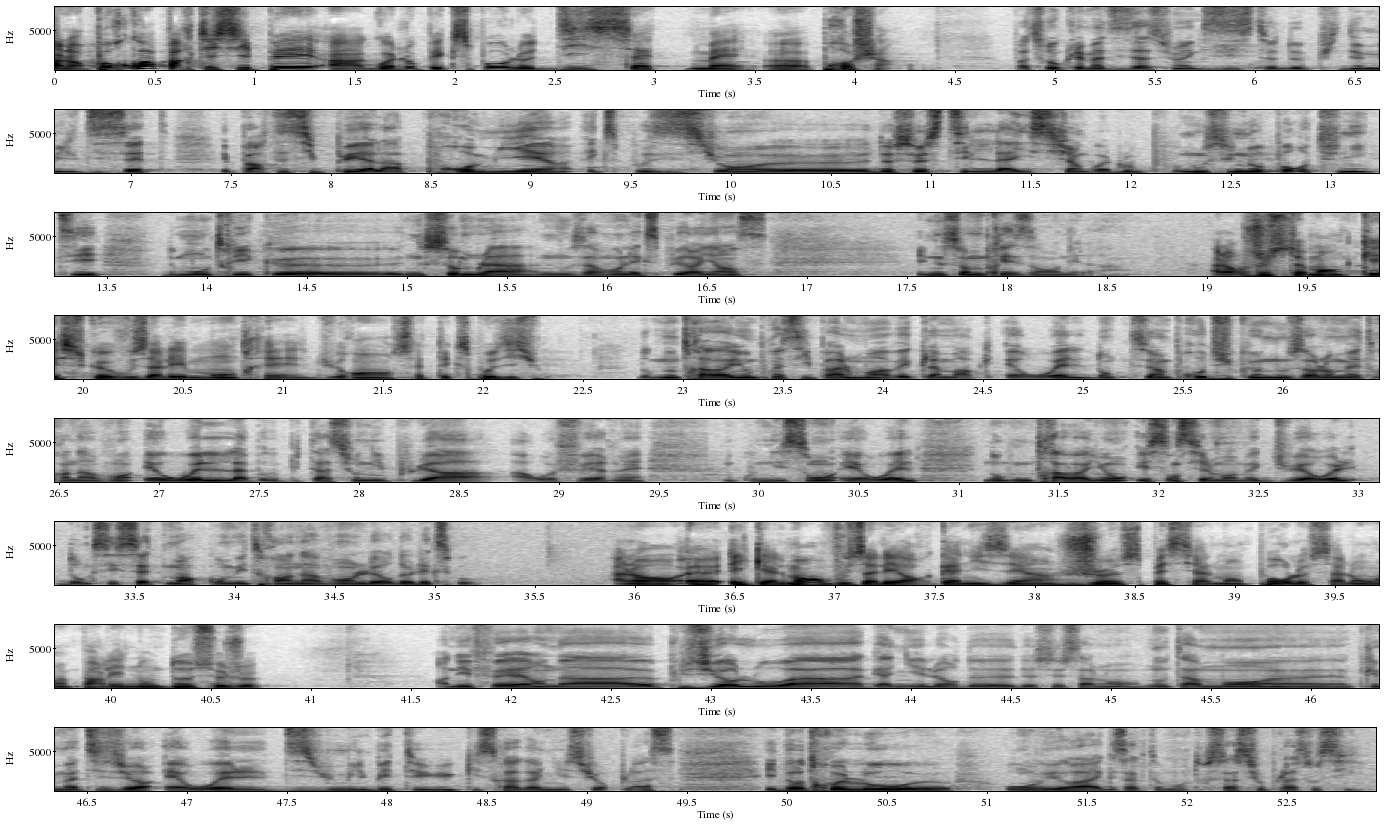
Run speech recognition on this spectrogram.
Alors pourquoi participer à Guadeloupe Expo le 17 mai euh, prochain? Parce que climatisation existe depuis 2017 et participer à la première exposition euh, de ce style-là ici en Guadeloupe, pour nous c'est une opportunité de montrer que euh, nous sommes là, nous avons l'expérience et nous sommes présents, on est là. Alors justement, qu'est-ce que vous allez montrer durant cette exposition? Donc nous travaillons principalement avec la marque Airwell. Donc c'est un produit que nous allons mettre en avant. Airwell, la réputation n'est plus à, refaire. Hein. Nous connaissons Airwell. Donc nous travaillons essentiellement avec du Airwell. Donc c'est cette marque qu'on mettra en avant lors de l'expo. Alors euh, également, vous allez organiser un jeu spécialement pour le salon. Parlez-nous de ce jeu. En effet, on a euh, plusieurs lots à gagner lors de, ce salon, notamment un climatiseur Airwell 18000 BTU qui sera gagné sur place et d'autres lots euh, où on verra exactement tout ça sur place aussi.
